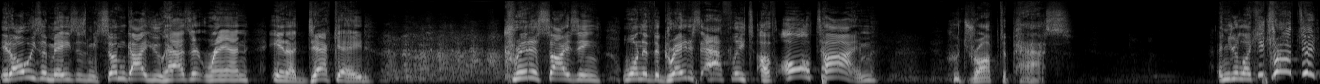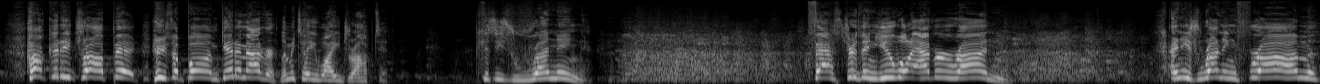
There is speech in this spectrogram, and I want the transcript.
It always amazes me. Some guy who hasn't ran in a decade criticizing one of the greatest athletes of all time who dropped a pass. And you're like, he dropped it. How could he drop it? He's a bum. Get him out of here. Let me tell you why he dropped it. Because he's running faster than you will ever run. And he's running from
